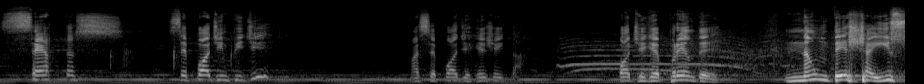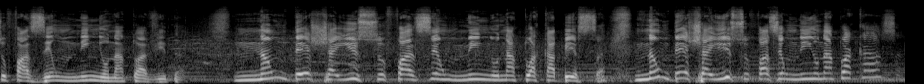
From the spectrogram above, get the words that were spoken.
setas. Você pode impedir, mas você pode rejeitar, pode repreender. Não deixa isso fazer um ninho na tua vida. Não deixa isso fazer um ninho na tua cabeça. Não deixa isso fazer um ninho na tua casa.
